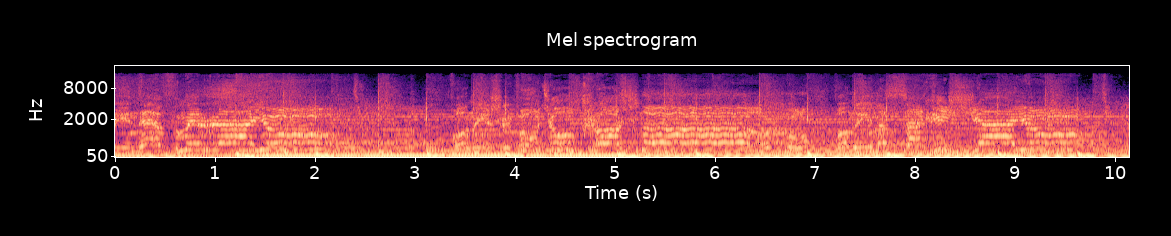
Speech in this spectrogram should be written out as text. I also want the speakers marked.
Speaker 1: you never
